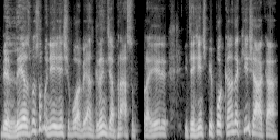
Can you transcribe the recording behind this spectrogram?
Beleza, professor Muniz, gente boa, aberta, grande abraço para ele. E tem gente pipocando aqui já, cara.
